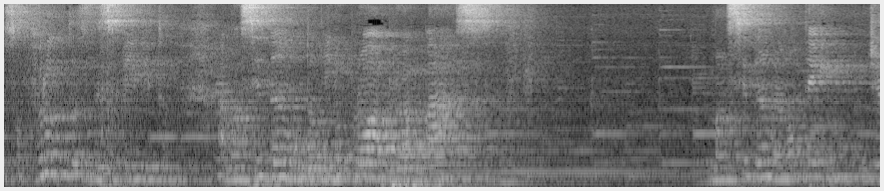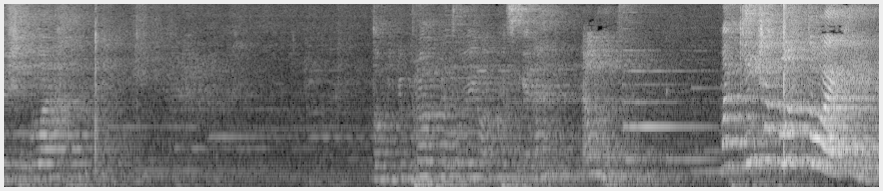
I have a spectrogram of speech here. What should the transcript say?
são frutos do Espírito, a mansidão, o domínio próprio, a paz. Mansidão, eu não tenho. Um dia eu chego lá. Domínio próprio também é uma coisa que, né? É luta. Mas quem já plantou aqui?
